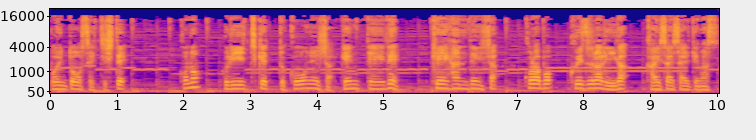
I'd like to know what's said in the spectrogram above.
ポイントを設置して、このフリーチケット購入者限定で京阪電車コラボクイズラリーが開催されています。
